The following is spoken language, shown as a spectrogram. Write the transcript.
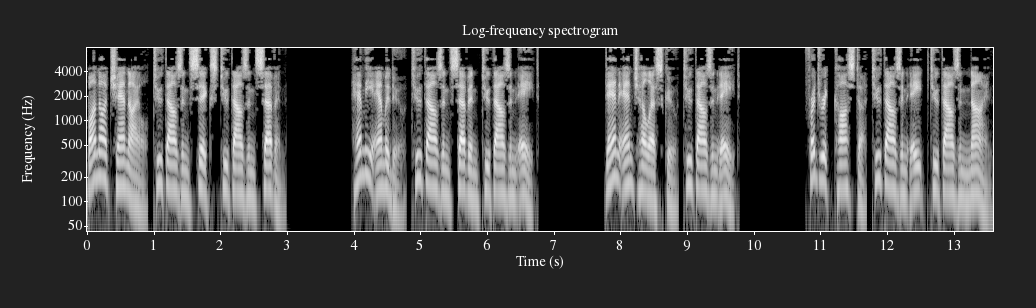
Bana Chanail 2006-2007 Hami Amadou 2007-2008 Dan Angelescu 2008 Frederick Costa 2008-2009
